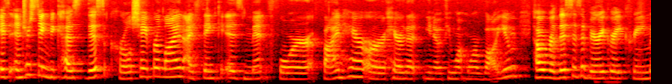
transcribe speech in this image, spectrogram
It's interesting because this curl shaper line I think is meant for fine hair or hair that, you know, if you want more volume. However, this is a very great cream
